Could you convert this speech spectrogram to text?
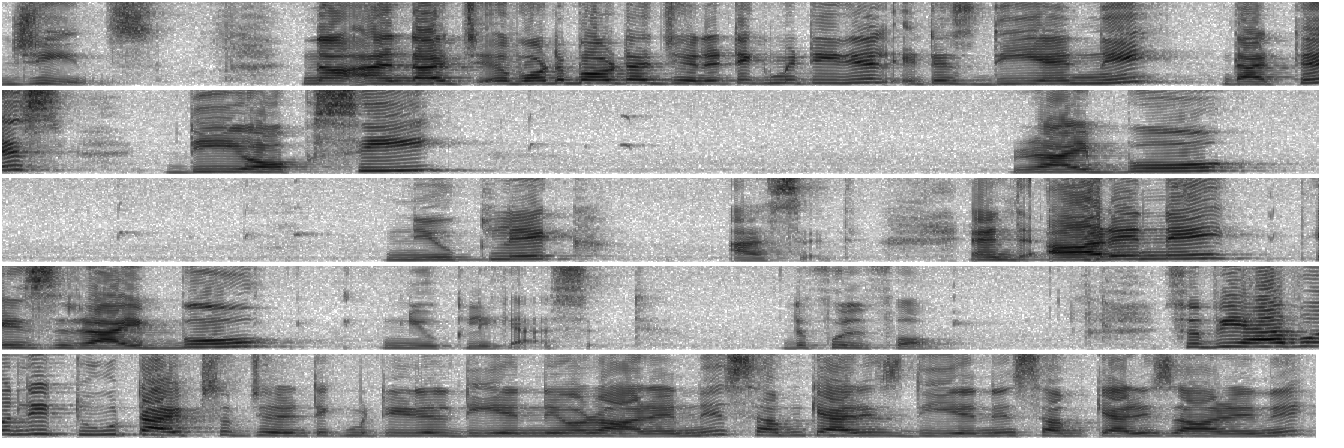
genes. Now and our, what about our genetic material? It is DNA that is deoxy ribonucleic acid and RNA is ribonucleic acid the full form. So we have only two types of genetic material DNA or RNA. Some carries DNA, some carries RNA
